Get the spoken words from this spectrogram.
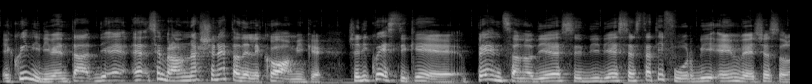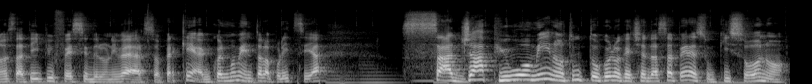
E quindi diventa. Eh, eh, sembra una scenetta delle comiche. Cioè di questi che pensano di essere, di, di essere stati furbi e invece sono stati i più fessi dell'universo. Perché in quel momento la polizia sa già più o meno tutto quello che c'è da sapere su chi sono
